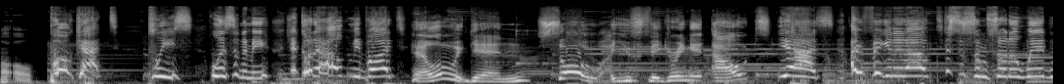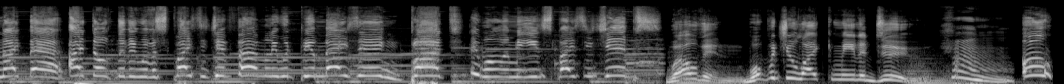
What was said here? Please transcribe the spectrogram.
Uh-oh. Bullcat! Please, listen to me. You gotta help me, bud. Hello again. So, are you figuring it out? Yes, I figured it out. This is some sort of weird nightmare. I thought living with a spicy chip family would be amazing, but they won't let me eat spicy chips. Well then, what would you like me to do? Hmm. Oh,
